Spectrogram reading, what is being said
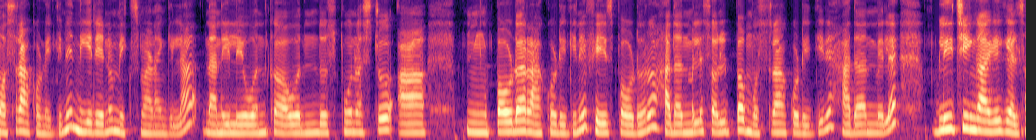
ಮೊಸರು ಹಾಕೊಂಡಿದ್ದೀನಿ, ನೀರೇನು ಮಿಕ್ಸ್ ಮಾಡೋಂಗಿಲ್ಲ. ನಾನಿಲ್ಲಿ ಒಂದು ಕ, ಒಂದು ಸ್ಪೂನಷ್ಟು, ಆ ಪೌಡರ್ ಹಾಕೊಂಡಿದ್ದೀನಿ ಫೇಸ್ ಪೌಡರು ಅದಾದಮೇಲೆ ಸ್ವಲ್ಪ ಮೊಸರು ಹಾಕೊಂಡಿದ್ದೀನಿ. ಅದಾದಮೇಲೆ ಬ್ಲೀಚಿಂಗ್ ಆಗಿ ಕೆಲಸ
